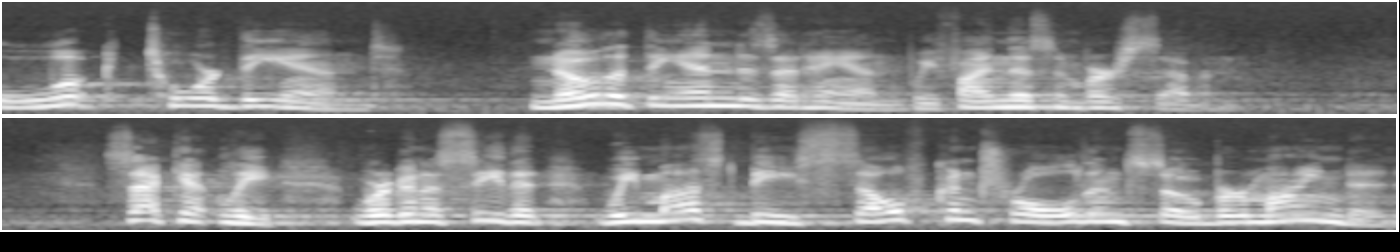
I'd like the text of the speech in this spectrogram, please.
look toward the end. Know that the end is at hand. We find this in verse 7. Secondly, we're going to see that we must be self controlled and sober minded.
